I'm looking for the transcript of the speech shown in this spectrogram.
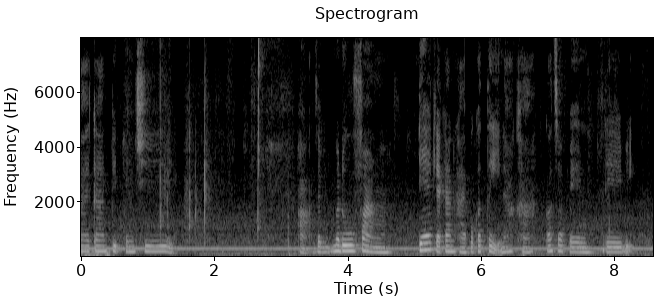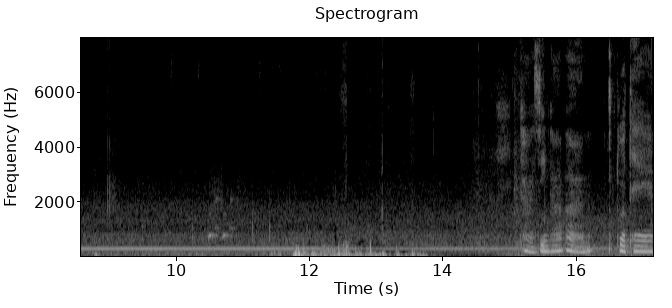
รายการปิดบัญชีะจะมาดูฝั่งแยกจากการขายปกตินะคะ ก็จะเป็นเดบิต ขาย สินค้าผ่านตัวแทน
